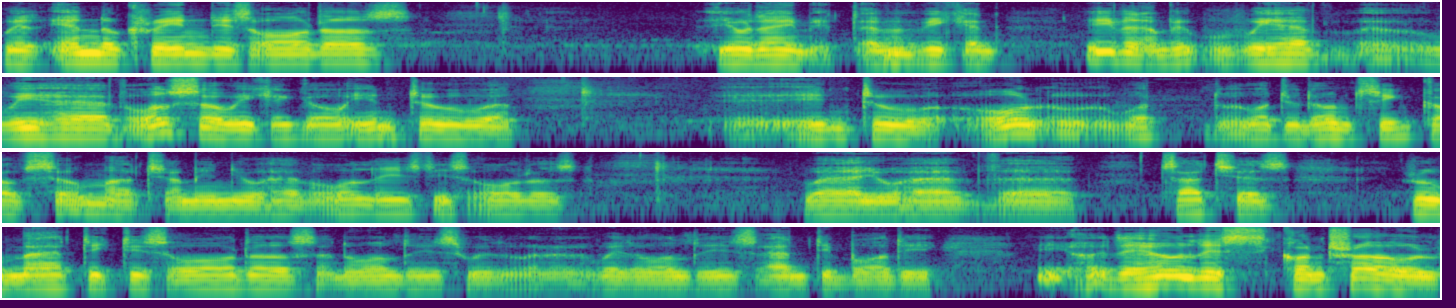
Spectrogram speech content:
with endocrine disorders, you name it. And mm. we can even we have we have also we can go into uh, into all what what you don't think of so much. I mean, you have all these disorders where you have uh, such as rheumatic disorders and all this with with all these antibody. The whole this control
